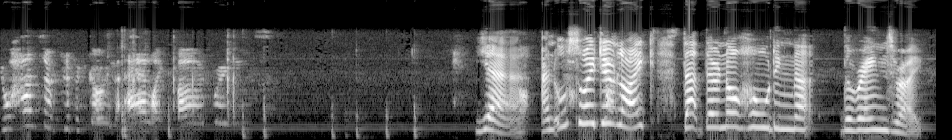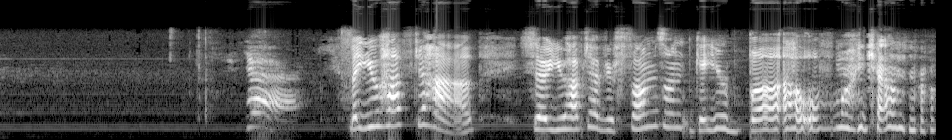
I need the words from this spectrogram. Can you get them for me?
Your hands don't flip and go in the air like bird wings. Yeah, and also I don't like that they're not holding the the reins right. Yeah. Like you have to have, so you have to have your thumbs on. Get your butt out of my camera.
